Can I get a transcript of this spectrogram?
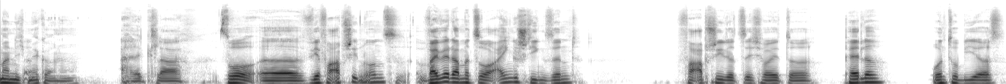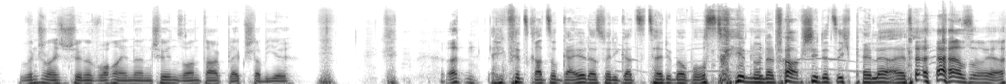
man nicht meckern. Ne? Alle klar. So, äh, wir verabschieden uns. Weil wir damit so eingestiegen sind, verabschiedet sich heute Pelle und Tobias. Wünschen euch ein schönes Wochenende, einen schönen Sonntag, bleibt stabil. Ich find's gerade so geil, dass wir die ganze Zeit über Wurst reden und dann verabschiedet sich Pelle, Alter. Ach so, ja.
